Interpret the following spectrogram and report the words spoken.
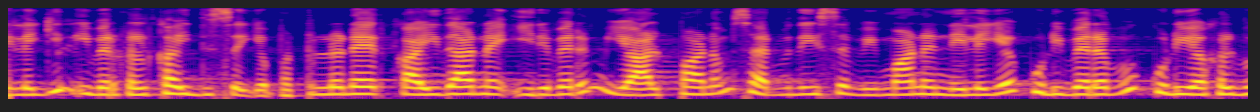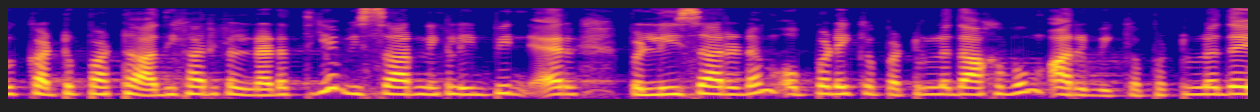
நிலையில் இவர்கள் கைது செய்யப்பட்டுள்ளனர். கைதான இருவரும் யாழ்ப்பாணம் சர்வதேச விமான நிலைய குடிவரவு குடியகழ்வு கட்டுப்பாட்டு அதிகாரிகள் நடத்திய விசாரணைகளின் பின்னர் போலீசாரிடம் ஒப்படைக்கப்பட்டுள்ளதாகவும் அறிவிக்கப்பட்டுள்ளது.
